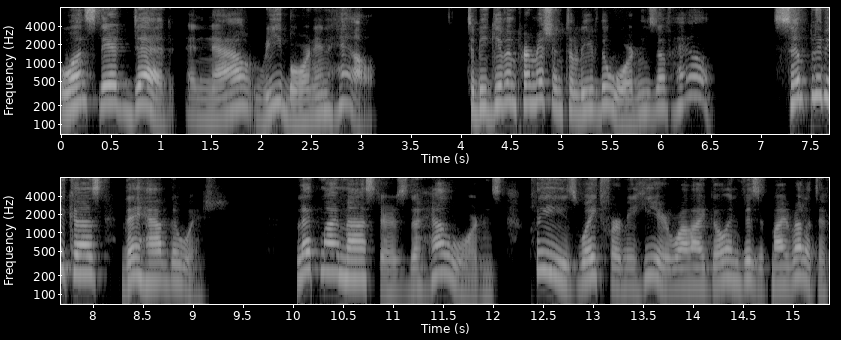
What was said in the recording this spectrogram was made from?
once they're dead and now reborn in hell, to be given permission to leave the wardens of hell, simply because they have the wish? Let my masters, the hell wardens, Please wait for me here while I go and visit my relative,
